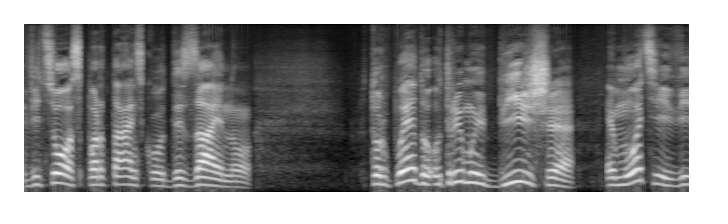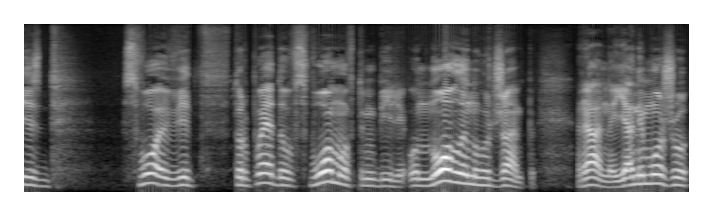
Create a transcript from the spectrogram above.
від цього спартанського дизайну торпедо отримую більше емоцій від від торпедо в своєму автомобілі, оновленого джампі. Реально, я не можу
